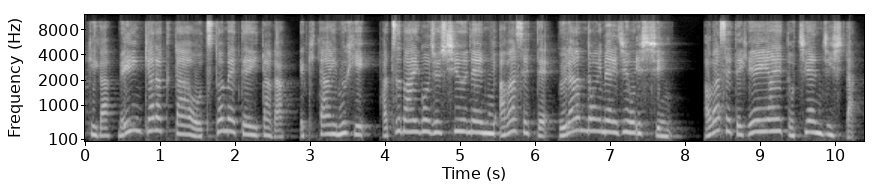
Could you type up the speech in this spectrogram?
紀がメインキャラクターを務めていたが、液体無比発売50周年に合わせてブランドイメージを一新。合わせて平野へとチェンジした。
